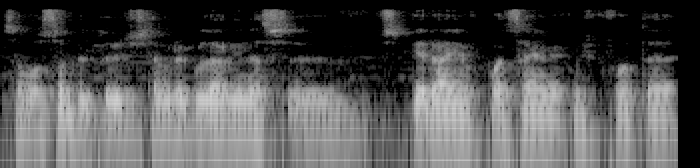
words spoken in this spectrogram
są osoby, które gdzieś tam regularnie nas y, wspierają, wpłacają jakąś kwotę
